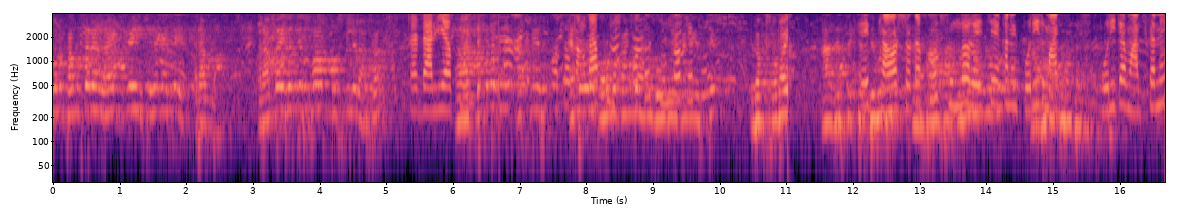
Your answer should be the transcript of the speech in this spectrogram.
কোনো কাউন্টারে লাইট নেই চলে গেছে রামদা। রামদাই হচ্ছে সব মুশকিলের আশা ডালিয়া এবং সবাই এই ফ্লাওয়ার শোটা খুব সুন্দর হয়েছে। এখানে পরীর মাছ পরীটা মাঝখানে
